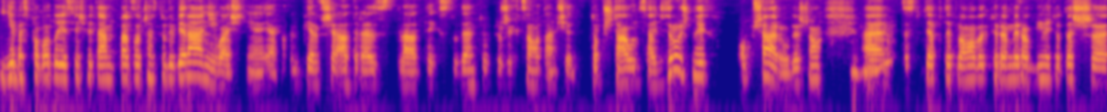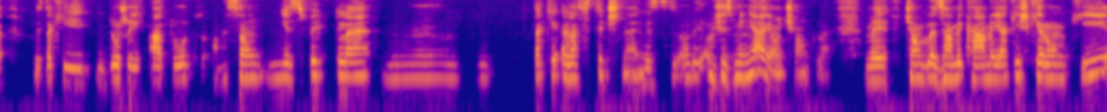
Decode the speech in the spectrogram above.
I nie bez powodu jesteśmy tam bardzo często wybierani właśnie jako ten pierwszy adres dla tych studentów, którzy chcą tam się dokształcać z różnych obszarów. Zresztą Mhm. te studia dyplomowe, które my robimy, to też jest taki duży ich atut. One są niezwykle mm, takie elastyczne, one się zmieniają ciągle. My ciągle zamykamy jakieś kierunki,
